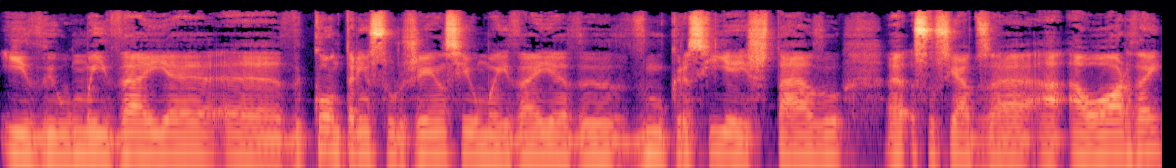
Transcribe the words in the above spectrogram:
e de uma ideia uh, de contra-insurgência, uma ideia de democracia e Estado uh, associados à, à, à, ordem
